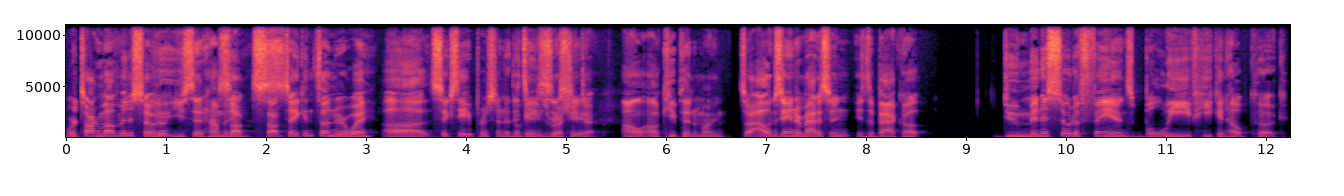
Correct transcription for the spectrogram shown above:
We're talking about Minnesota. You, you said how many? stop stop taking thunder away. Uh, 68% of the Okay, team's rushing 68. attack. I'll I'll keep that in mind. So Alexander Mattison is a backup. Do Minnesota fans believe he can help Cook?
